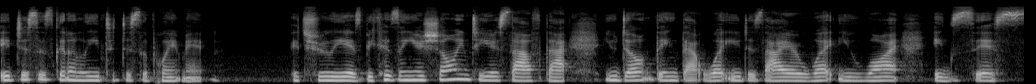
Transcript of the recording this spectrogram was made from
it just is going to lead to disappointment. It truly is because then you're showing to yourself that you don't think that what you desire, what you want exists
